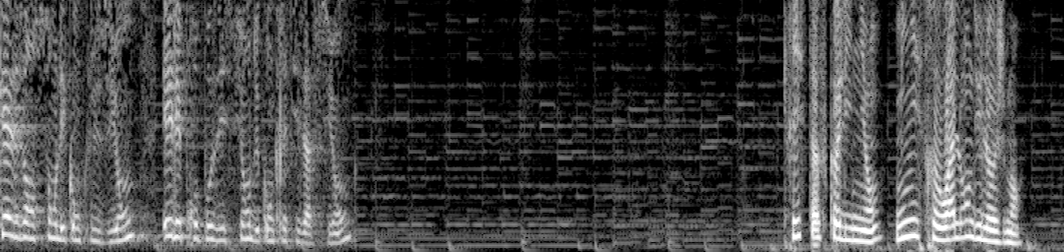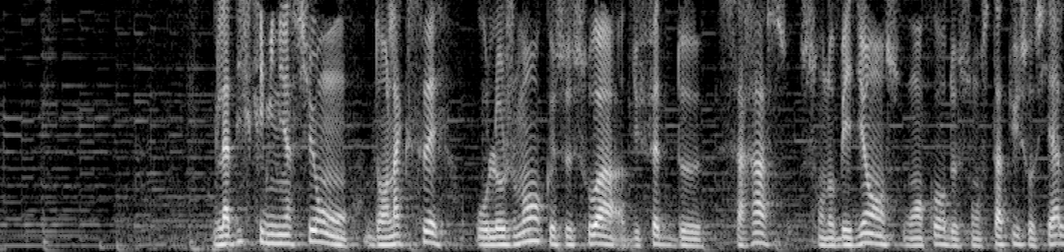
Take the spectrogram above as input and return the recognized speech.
Quelles en sont les conclusions et les propositions de concrétisation Christophe Collignon, ministre wallon du Logement. La discrimination dans l'accès au logement, que ce soit du fait de sa race, son obédience ou encore de son statut social,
